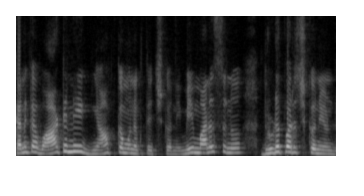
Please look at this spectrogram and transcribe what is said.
కనుక వాటిని జ్ఞాపకమునకు తెచ్చుకొని మీ మనస్సును దృఢపరుచుకొని ఉండు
